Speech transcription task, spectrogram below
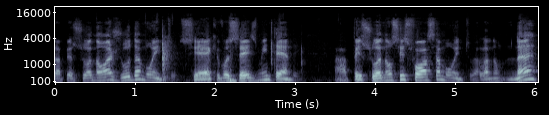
A pessoa não ajuda muito, se é que vocês me entendem. A pessoa não se esforça muito, ela não, né?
